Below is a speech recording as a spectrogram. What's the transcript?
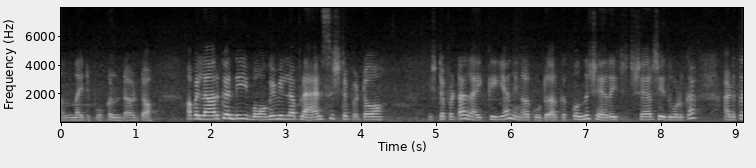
നന്നായിട്ട് പൂക്കൾ ഉണ്ടാവും കേട്ടോ അപ്പോൾ എല്ലാവർക്കും എന്റെ ഈ ബോഗൻവില്ല പ്ലാന്റ്സ് ഇഷ്ടപ്പെട്ടോ? ഇഷ്ടപ്പെട്ടാൽ ലൈക്ക് ചെയ്യുക നിങ്ങളെ കൂട്ടുകാർക്കൊക്കെ ഒന്ന് ഷെയർ ഷെയർ ചെയ്ത് കൊടുക്കുക. അടുത്ത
